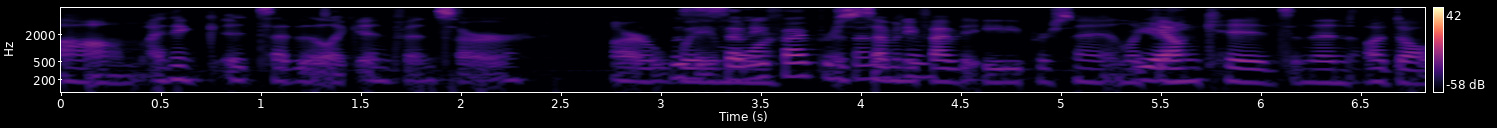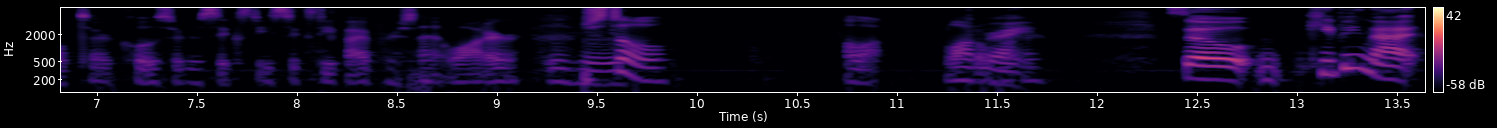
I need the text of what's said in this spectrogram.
um, I think it said that like infants are are way 75%, more 75 to 80 percent like yeah. young kids and then adults are closer to 60 65 percent water mm-hmm. still a lot a lot of right. water so keeping that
